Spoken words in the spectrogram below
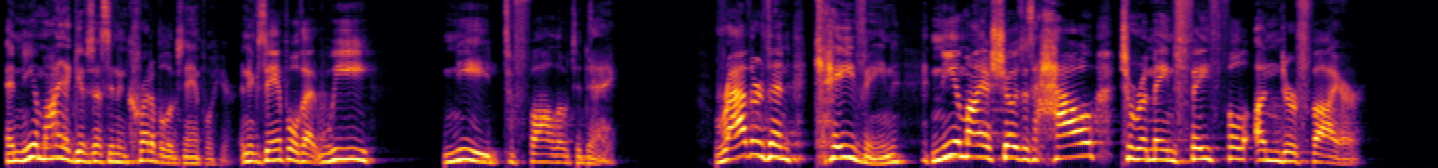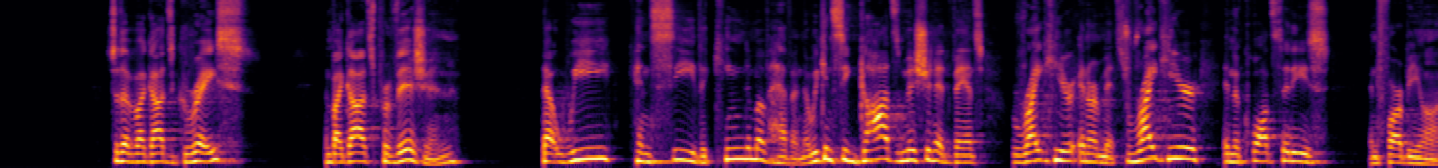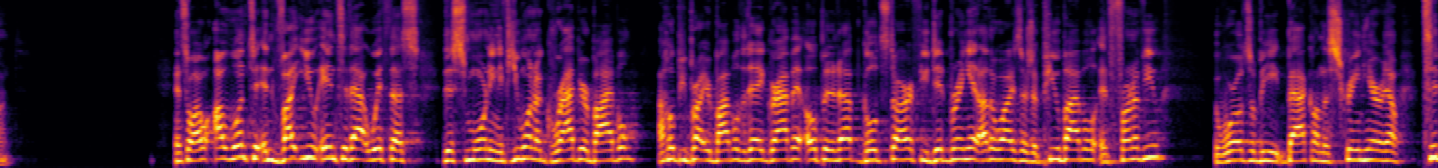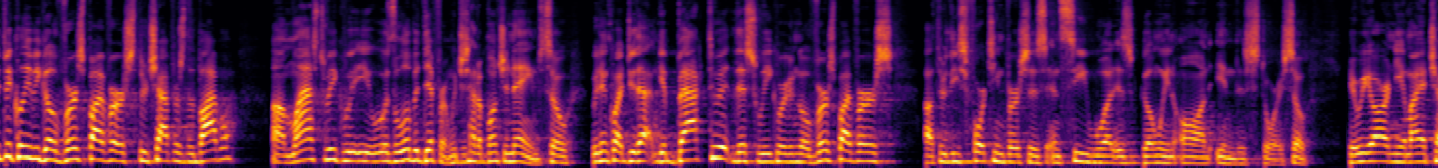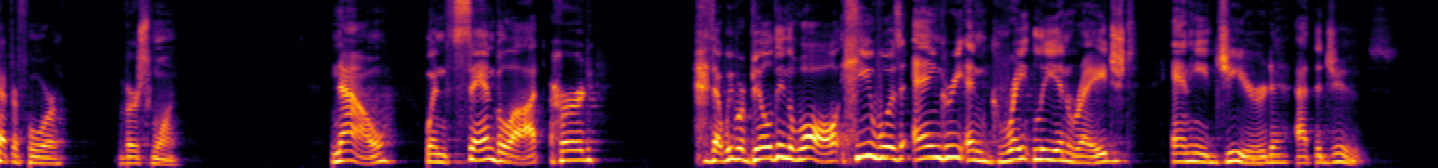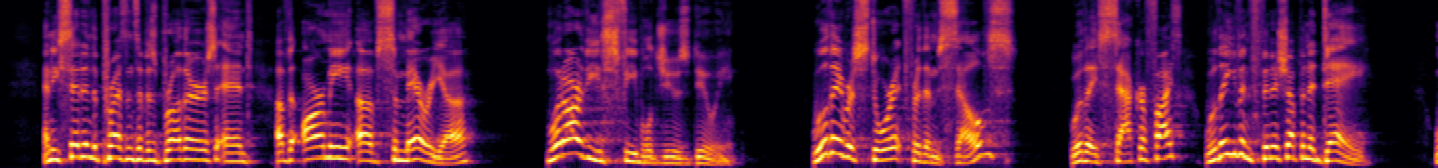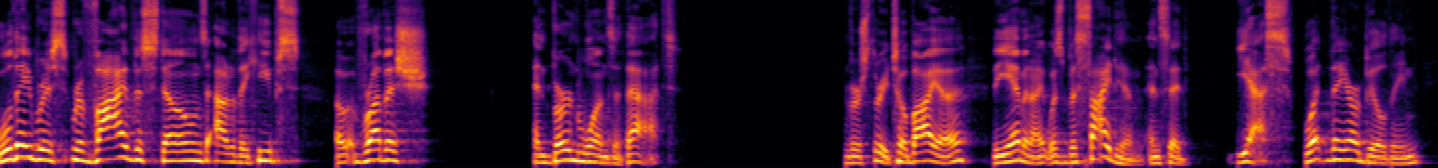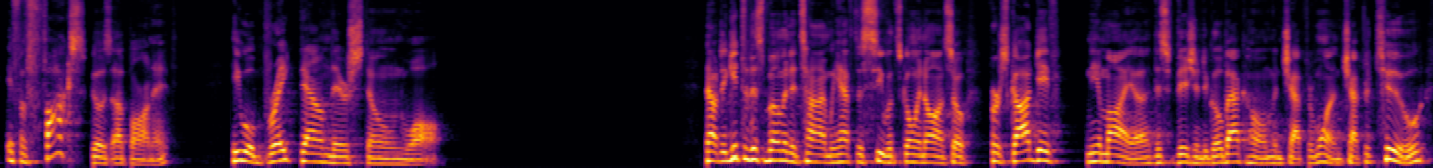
And Nehemiah gives us an incredible example here, an example that we need to follow today. Rather than caving, Nehemiah shows us how to remain faithful under fire. So that by God's grace and by God's provision, that we can see the kingdom of heaven, that we can see God's mission advance right here in our midst, right here in the Quad Cities and far beyond. And so I, I, want to invite you into that with us this morning. If you want to grab your Bible, I hope you brought your Bible today. Grab it, open it up, Gold Star if you did bring it. Otherwise, there's a Pew Bible in front of you. The words will be back on the screen here. Now, typically we go verse by verse through chapters of the Bible. Um, last week we, it was a little bit different. We just had a bunch of names. So we didn't quite do that and get back to it this week. We're going to go verse by verse uh, through these 14 verses and see what is going on in this story. So here we are, Nehemiah chapter 4, verse 1. Now, when Sanballat heard that we were building the wall, he was angry and greatly enraged, and he jeered at the Jews. And he said in the presence of his brothers and of the army of Samaria, What are these feeble Jews doing? Will they restore it for themselves? Will they sacrifice? Will they even finish up in a day? Will they revive the stones out of the heaps of rubbish and burned ones at that? verse 3 Tobiah the Ammonite was beside him and said, Yes, what they are building if a fox goes up on it, he will break down their stone wall. Now, to get to this moment in time, we have to see what's going on. So, first, God gave Nehemiah this vision to go back home in chapter one. Chapter two,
